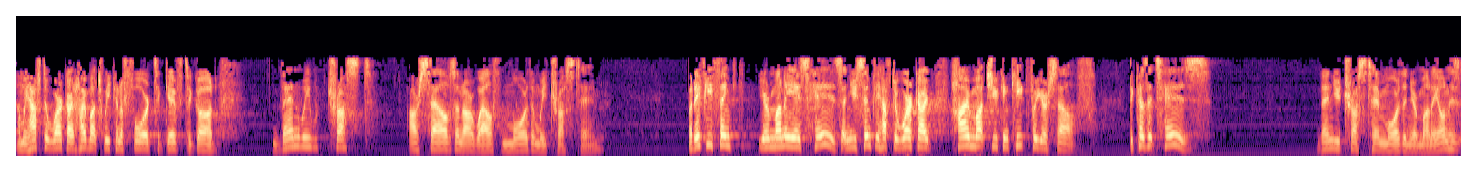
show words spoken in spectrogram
and we have to work out how much we can afford to give to God, then we trust ourselves and our wealth more than we trust Him. But if you think your money is His and you simply have to work out how much you can keep for yourself because it's His. Then you trust Him more than your money. On his,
